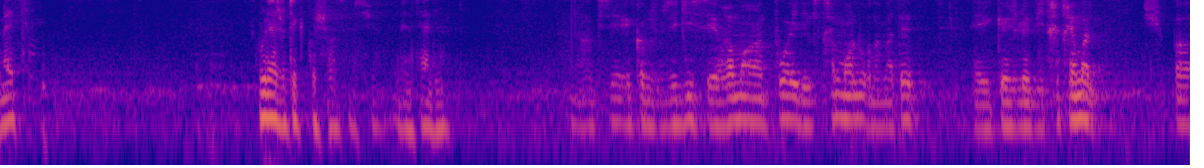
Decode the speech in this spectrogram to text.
Maître Est-ce que vous voulez ajouter quelque chose, monsieur Ben Saadi c'est- Comme je vous ai dit, c'est vraiment un poids, il est extrêmement lourd dans ma tête et que je le vis très très mal. Je suis pas,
